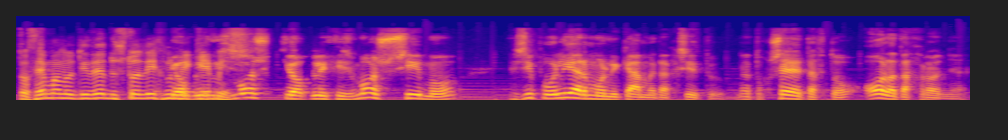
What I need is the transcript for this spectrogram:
Το θέμα είναι ότι δεν τους το δείχνουμε και, εμείς. Και ο πληθυσμός Σίμω ζει πολύ αρμονικά μεταξύ του. Να το ξέρετε αυτό όλα τα χρόνια.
